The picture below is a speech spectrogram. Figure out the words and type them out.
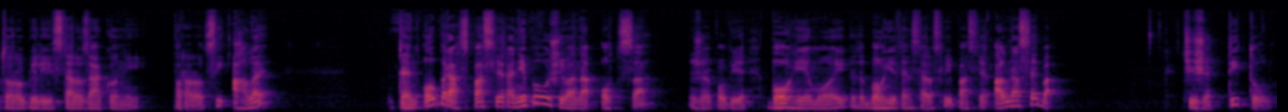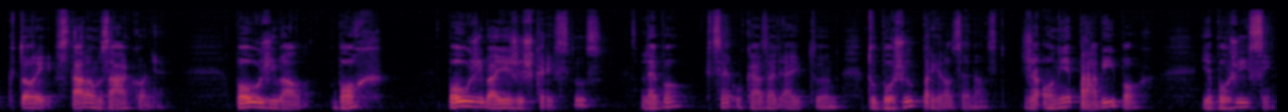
to robili starozákonní proroci, ale ten obraz pastiera nepoužíva na otca, že povie, Boh je môj, Boh je ten starostlivý pastier, ale na seba. Čiže titul, ktorý v starom zákone používal Boh, používa Ježiš Kristus, lebo chce ukázať aj tú, tú Božiu prirodzenosť, že on je pravý Boh, je Boží syn.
